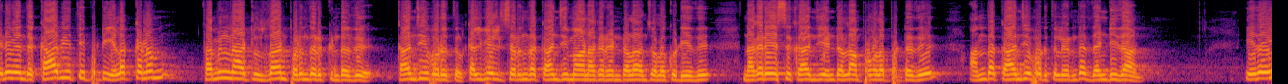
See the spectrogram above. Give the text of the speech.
எனவே இந்த காவியத்தை பற்றி இலக்கணம் தமிழ்நாட்டில் தான் பிறந்திருக்கின்றது. காஞ்சிபுரத்தில் கல்வியில் சிறந்த காஞ்சி மாநகர் என்றெல்லாம் சொல்லக்கூடியது நகரேசு காஞ்சி என்றெல்லாம் புகழப்பட்டது. அந்த காஞ்சிபுரத்தில் இருந்த தண்டிதான். இதை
